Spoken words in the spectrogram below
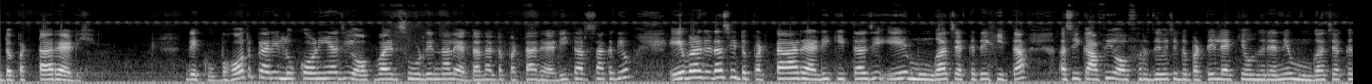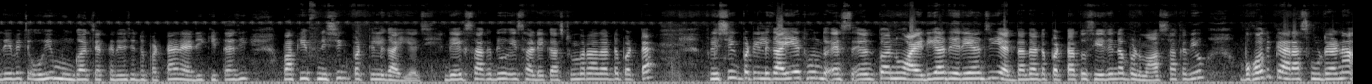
ਦੁਪੱਟਾ ਰੈਡੀ ਦੇਖੋ, ਬਹੁਤ ਪਿਆਰੀ ਲੁੱਕ ਆਉਣੀ ਹੈ ਜੀ ਆਫ ਵਾਈਟ ਸੂਟ ਦੇ ਨਾਲ ਐਦਾਂ ਦਾ ਦੁਪੱਟਾ ਰੈਡੀ ਕਰ ਸਕਦੇ ਹੋ। ਇਹ ਵਾਲਾ ਜਿਹੜਾ ਅਸੀਂ ਦੁਪੱਟਾ ਰੈਡੀ ਕੀਤਾ ਜੀ, ਇਹ ਮੂੰਗਾ ਚੱਕ ਤੇ ਕੀਤਾ। ਅਸੀਂ ਕਾਫੀ ਆਫਰ ਦੇ ਵਿੱਚ ਦੁਪੱਟੇ ਲੈ ਕੇ ਆਉਂਦੇ ਰਹਿੰਦੇ ਹਾਂ, ਮੂੰਗਾ ਚੱਕ ਦੇ ਵਿੱਚ, ਉਹੀ ਮੂੰਗਾ ਚੱਕ ਦੇ ਵਿੱਚ ਦੁਪੱਟਾ ਰੈਡੀ ਕੀਤਾ ਜੀ। ਬਾਕੀ ਫਿਨਿਸ਼ਿੰਗ ਪੱਟੀ ਲਗਾਈ ਹੈ ਜੀ। ਦੇਖ ਸਕਦੇ ਹੋ, ਇਹ ਸਾਡੇ ਕਸਟਮਰਾਂ ਦਾ ਦੁਪੱਟਾ ਫਿਨਿਸ਼ਿੰਗ ਪੱਟੀ ਲਗਾਈ ਹੈ, ਤੁਹਾਨੂੰ ਇਸ- ਤੁਹਾਨੂੰ ਆਈਡੀਆ ਦੇ ਰਹੇ ਹਾਂ ਜੀ ਐਦਾਂ ਦਾ ਦੁਪੱਟਾ ਤੁਸੀਂ ਇਹਦੇ ਨਾਲ ਬਣਵਾ ਸਕਦੇ ਹੋ। ਬਹੁਤ ਪਿਆਰਾ ਸੂਟ ਰਹਿਣਾ,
